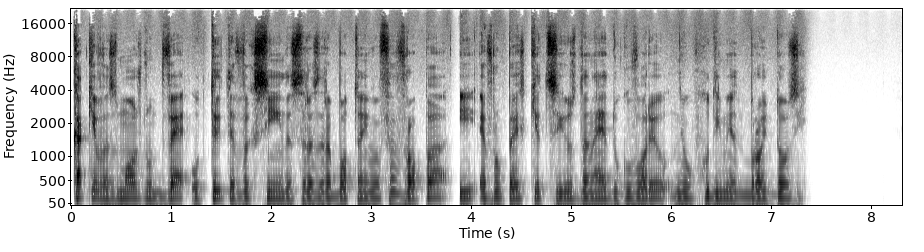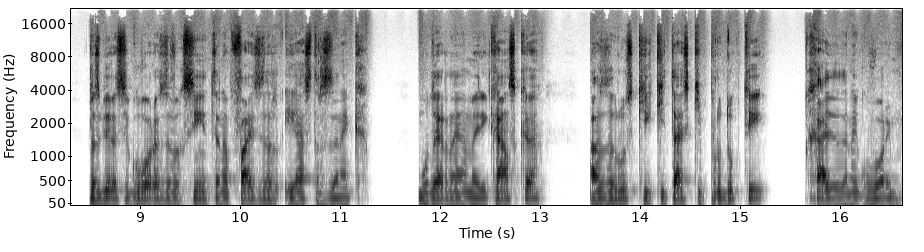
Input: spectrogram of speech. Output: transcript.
Как е възможно две от трите ваксини да са разработени в Европа и Европейският съюз да не е договорил необходимият брой дози? Разбира се, говоря за ваксините на Pfizer и AstraZeneca. Модерна е американска, а за руски и китайски продукти, хайде да не говорим.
